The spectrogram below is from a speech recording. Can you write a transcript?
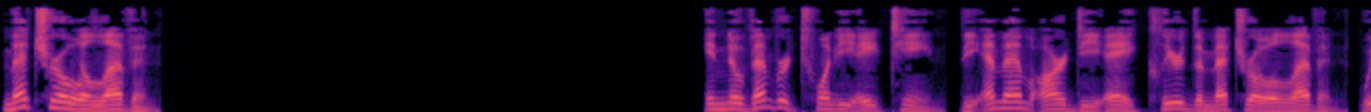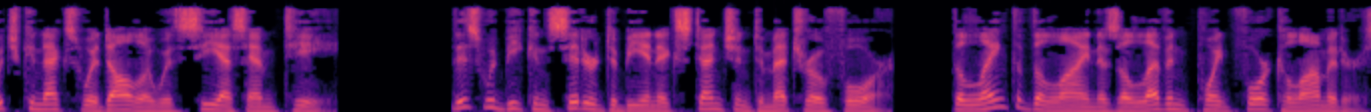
Metro 11 In November 2018, the MMRDA cleared the Metro 11, which connects Wadala with CSMT. This would be considered to be an extension to Metro 4. The length of the line is 11.4 kilometers,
